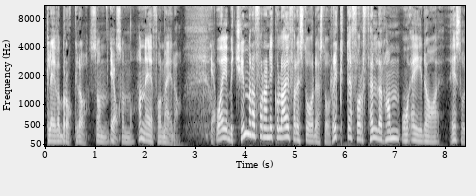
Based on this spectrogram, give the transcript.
Klevebrok da, som, Ja. som han er for meg, da. Ja. Og jeg er bekymra for han Nikolai, for det står, det står 'rykte forfølger ham', og jeg da er så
